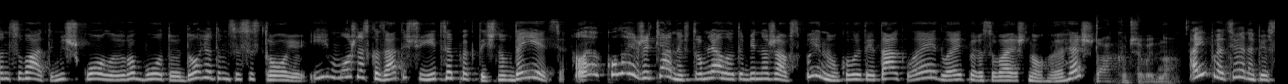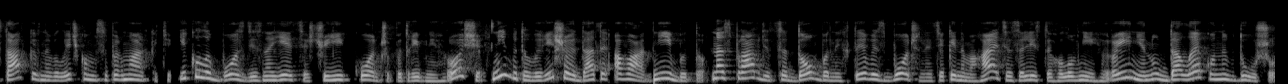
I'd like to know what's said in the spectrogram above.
балансувати між школою, роботою, доглядом за сестрою, і можна сказати, що їй це практично вдається. Але коли життя не встромляло тобі ножа в спину, коли ти так ледь-ледь пересуваєш ноги, еге ж? Так, очевидно. А й працює на півставки в невеличкому супермаркеті. І коли бос дізнається, що їй конче потрібні гроші, нібито вирішує дати аванс. Нібито насправді це довбаний хтивий збочинець, який намагається залізти головній героїні ну далеко не в душу.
